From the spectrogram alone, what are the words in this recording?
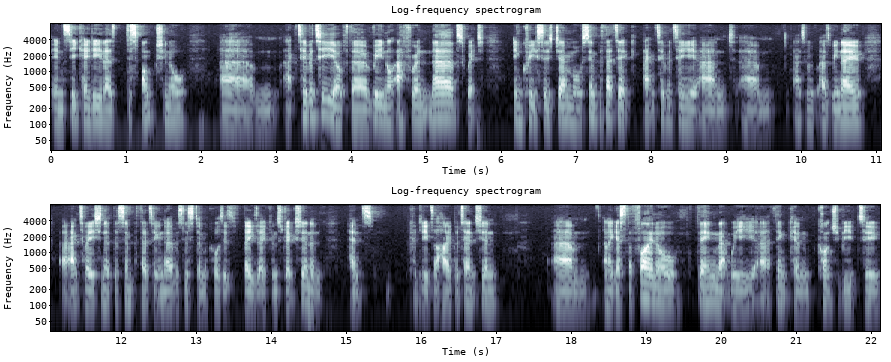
in CKD, there's dysfunctional um, activity of the renal afferent nerves, which increases general sympathetic activity. And um, as, we, as we know, activation of the sympathetic nervous system causes vasoconstriction and hence could lead to hypertension. Um, and I guess the final thing that we uh, think can contribute to,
